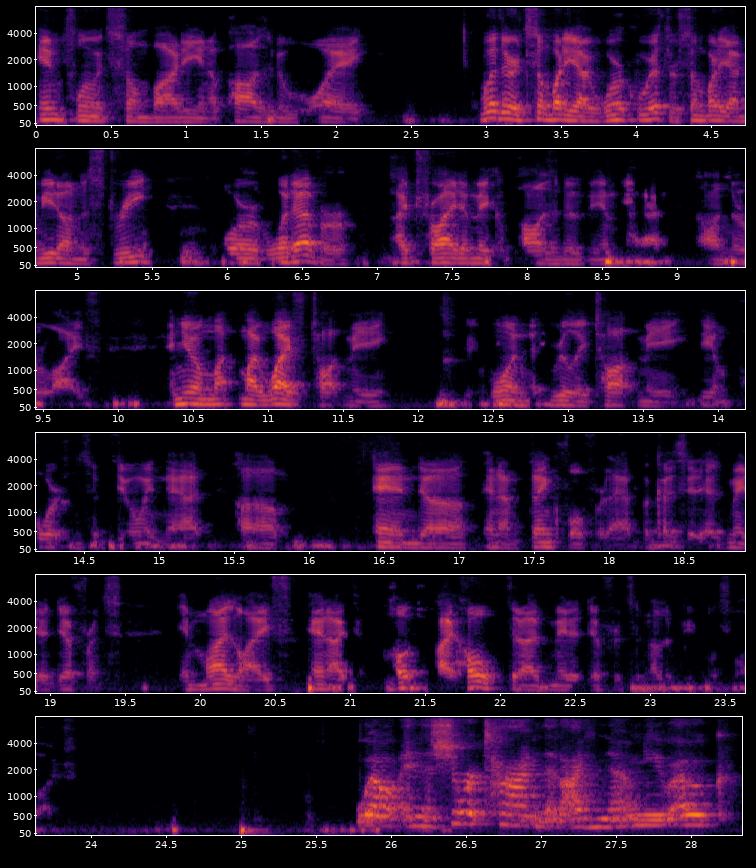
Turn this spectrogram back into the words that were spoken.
influence somebody in a positive way, whether it's somebody I work with or somebody I meet on the street or whatever, I try to make a positive impact on their life. And, you know, my, my wife taught me, one that really taught me the importance of doing that. Um, and, uh, and I'm thankful for that because it has made a difference in my life. And I hope, I hope that I've made a difference in other people's lives. Well, in the short time that I've known you, Oak,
